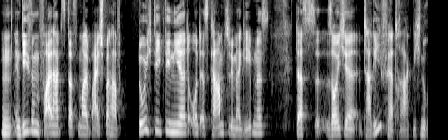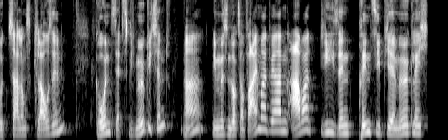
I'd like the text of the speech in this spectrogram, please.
Hm, in diesem Fall hat es das mal beispielhaft durchdekliniert und es kam zu dem Ergebnis, dass solche tarifvertraglichen Rückzahlungsklauseln grundsätzlich möglich sind. Ja, die müssen wirksam vereinbart werden, aber die sind prinzipiell möglich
